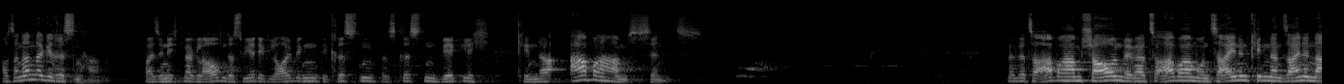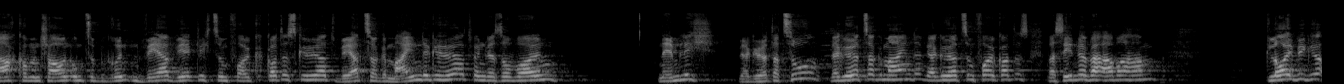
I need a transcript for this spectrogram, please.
auseinandergerissen haben, weil sie nicht mehr glauben, dass wir, die Gläubigen, die Christen, das Christen wirklich Kinder Abrahams sind. Wenn wir zu Abraham schauen, wenn wir zu Abraham und seinen Kindern, seinen Nachkommen schauen, um zu begründen, wer wirklich zum Volk Gottes gehört, wer zur Gemeinde gehört, wenn wir so wollen, nämlich, wer gehört dazu, wer gehört zur Gemeinde, wer gehört zum Volk Gottes, was sehen wir bei Abraham? Gläubige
